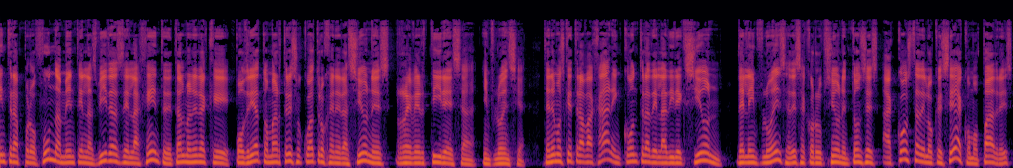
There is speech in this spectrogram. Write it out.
entra profundamente en las vidas de la gente, de tal manera que podría tomar tres o cuatro generaciones revertir esa influencia. Tenemos que trabajar en contra de la dirección de la influencia de esa corrupción. Entonces, a costa de lo que sea como padres,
